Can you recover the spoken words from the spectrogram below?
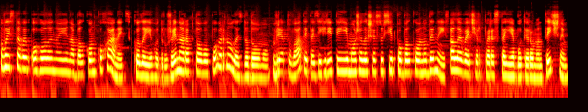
виставив оголеною на балкон коханець, коли його дружина раптово повернулась додому. Врятувати та зігріти її може лише сусід по балкону Денис, але вечір перестає бути романтичним,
